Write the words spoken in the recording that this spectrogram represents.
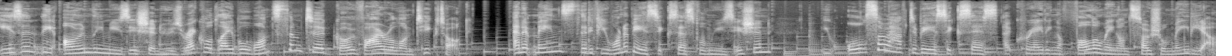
isn't the only musician whose record label wants them to go viral on TikTok. And it means that if you want to be a successful musician, you also have to be a success at creating a following on social media.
